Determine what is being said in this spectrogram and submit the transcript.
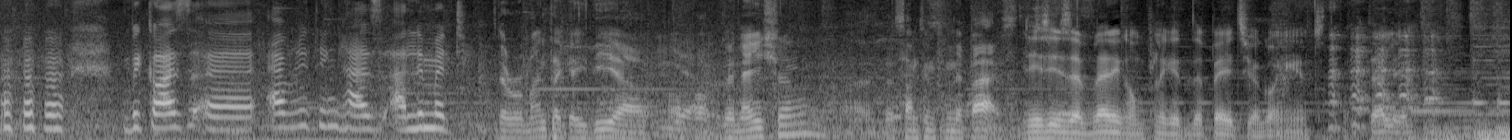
because uh, everything has a limit. The romantic idea of, yeah. of the nation, uh, something from the past. This is a very complicated debate you're going into, I tell you.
